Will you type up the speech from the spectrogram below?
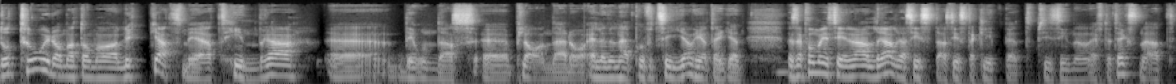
Då tror ju de att de har lyckats med att hindra eh, det ondas eh, plan där då. Eller den här profetian helt enkelt. Men sen får man ju se den allra, allra sista, sista klippet precis innan eftertexterna. Att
